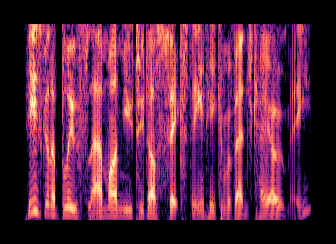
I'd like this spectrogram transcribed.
He's going to Blue Flare, my Mewtwo does 60, and he can Revenge KO me.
